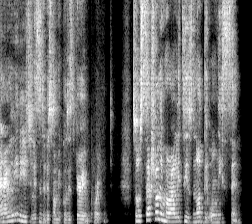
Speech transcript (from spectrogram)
And I really need you to listen to this one because it's very important. So, sexual immorality is not the only sin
